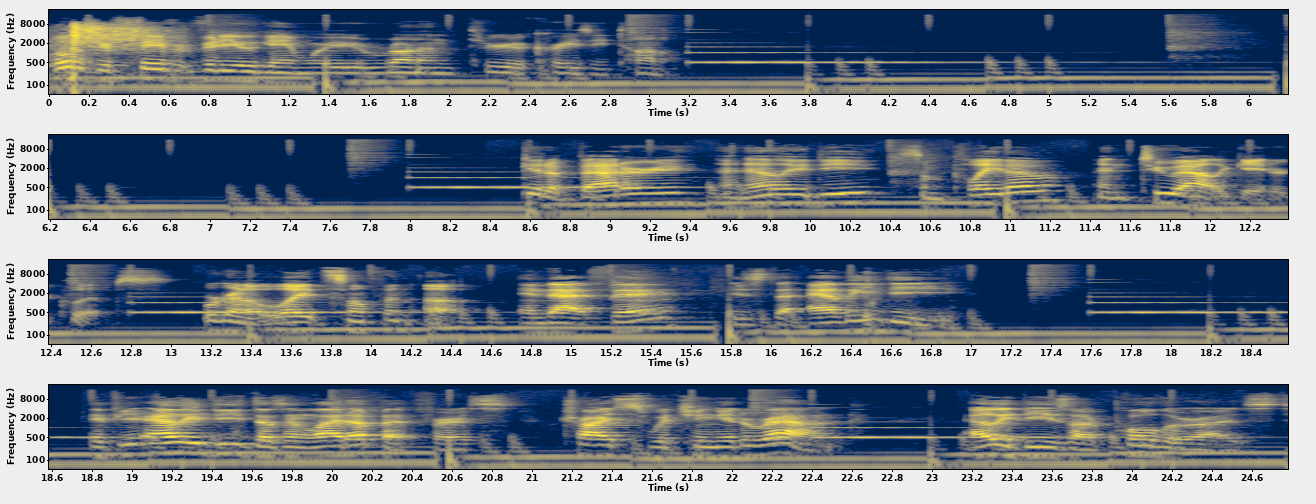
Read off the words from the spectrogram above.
What was your favorite video game where you're running through a crazy tunnel? Get a battery, an LED, some Play-Doh, and two alligator clips. We're gonna light something up. And that thing is the LED. If your LED doesn't light up at first, try switching it around. LEDs are polarized,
